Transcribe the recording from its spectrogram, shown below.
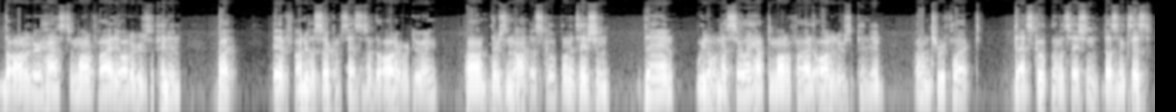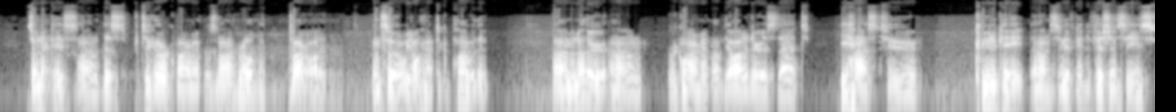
the auditor has to modify the auditor's opinion. But if under the circumstances of the audit we're doing, um, there's not a scope limitation, then we don't necessarily have to modify the auditor's opinion um, to reflect that scope limitation doesn't exist. So in that case, um, this particular requirement was not relevant to our audit, and so we don't have to comply with it. Um, another requirement of the auditor is that he has to communicate um, significant deficiencies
